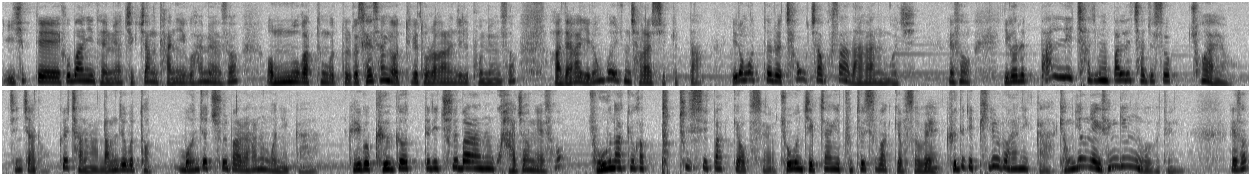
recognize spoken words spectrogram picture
20대 후반이 되면 직장 다니고 하면서 업무 같은 것들도 세상이 어떻게 돌아가는지를 보면서 아 내가 이런 거에 좀 잘할 수 있겠다. 이런 것들을 차곡차곡 쌓아 나가는 거지. 그래서 이거를 빨리 찾으면 빨리 찾을수록 좋아요. 진짜로. 그렇잖아. 남들부터 먼저 출발을 하는 거니까. 그리고 그것들이 출발하는 과정에서 좋은 학교가 붙을 수밖에 없어요. 좋은 직장이 붙을 수밖에 없어. 왜? 그들이 필요로 하니까 경쟁력이 생기는 거거든. 그래서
